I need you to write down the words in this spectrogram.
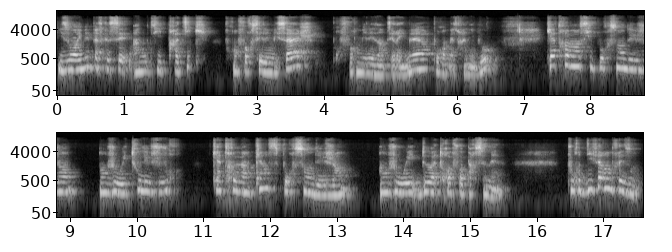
Ils ont aimé parce que c'est un outil pratique pour renforcer les messages, pour former les intérimaires, pour remettre à niveau. 86% des gens ont joué tous les jours 95% des gens ont joué deux à trois fois par semaine pour différentes raisons.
